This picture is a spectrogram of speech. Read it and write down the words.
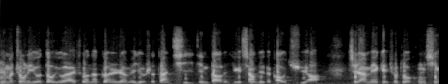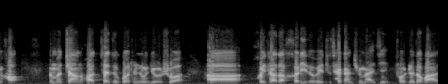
那么中旅游豆油来说呢，个人认为就是短期已经到了一个相对的高区啊，虽然没给出做空信号，那么这样的话，在这个过程中就是说啊，回调到合理的位置才敢去买进，否则的话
